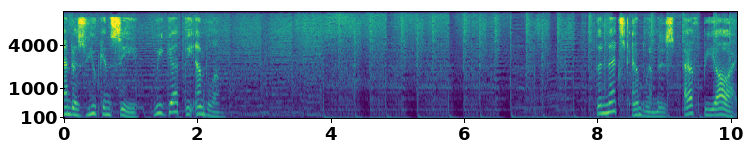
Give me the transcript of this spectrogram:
And as you can see, we get the emblem. The next emblem is FBI.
